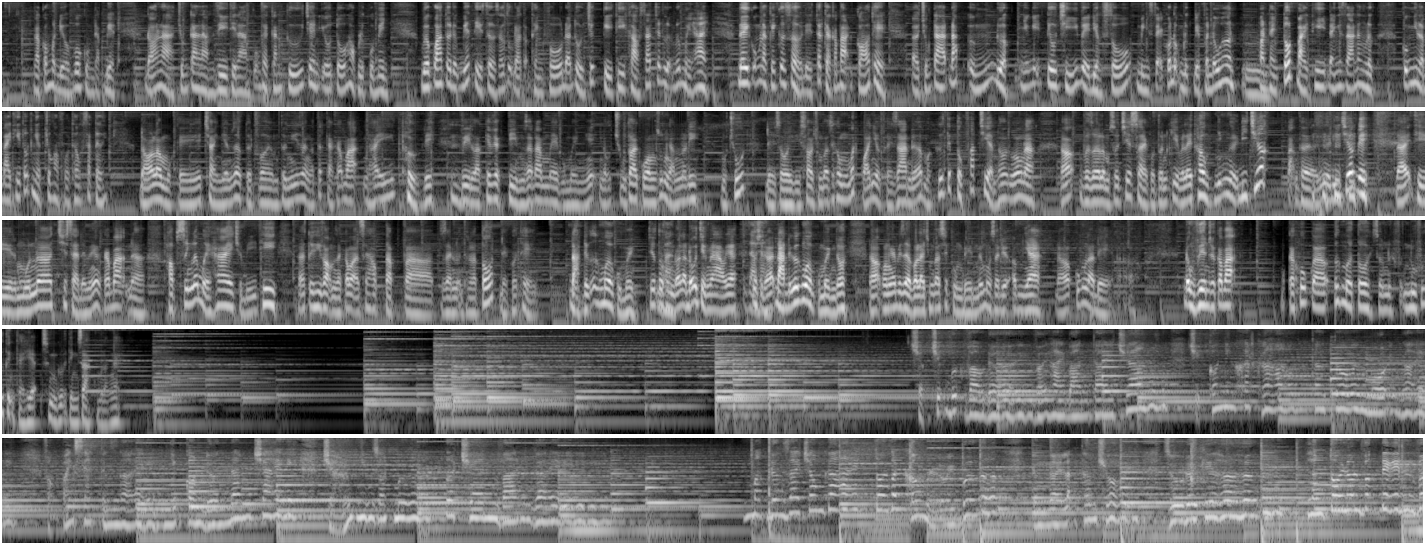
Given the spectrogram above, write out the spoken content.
và có một điều vô cùng đặc biệt đó là chúng ta làm gì thì làm cũng phải căn cứ trên yếu tố học lực của mình. Vừa qua tôi được biết thì Sở Giáo dục Đào tạo thành phố đã tổ chức kỳ thi khảo sát chất lượng lớp 12. Đây cũng là cái cơ sở để tất cả các bạn có thể uh, chúng ta đáp ứng được những cái tiêu chí về điểm số, mình sẽ có động lực để phấn đấu hơn, ừ. hoàn thành tốt bài thi đánh giá năng lực cũng như là bài thi tốt nghiệp trung học phổ thông sắp tới đó là một cái trải nghiệm rất là tuyệt vời mà tôi nghĩ rằng là tất cả các bạn hãy thử đi. Ừ. vì là cái việc tìm ra đam mê của mình ấy nó chúng ta cố gắng rút ngắn nó đi một chút để rồi thì sau chúng ta sẽ không mất quá nhiều thời gian nữa mà cứ tiếp tục phát triển thôi đúng không nào? Đó vừa rồi là một số chia sẻ của Tuấn Kỳ và Lê Thông những người đi trước. Tạm thời là những người đi trước đi. Đấy thì muốn uh, chia sẻ đến với các bạn uh, học sinh lớp 12 chuẩn bị thi uh, tôi hy vọng rằng các bạn sẽ học tập và rèn luyện thật là tốt để có thể đạt được ước mơ của mình. Chứ tôi vâng. không nói là đỗ trường nào nha. Dạ tôi chỉ vâng. nói đạt được ước mơ của mình thôi. Đó còn ngay bây giờ có lẽ chúng ta sẽ cùng đến với một giai điệu âm nhạc. Đó cũng là để uh, động viên cho các bạn. Một ca khúc uh, ước mơ tôi do nu phước thịnh thể hiện. Xin mời quý vị tính giả cùng lắng nghe Chữ bước vào đời với hai bàn tay trắng. Chỉ có những khát khao theo tôi mỗi ngày. Vòng bánh xe từng ngày những con đường nắng cháy. Chờ những giọt mưa ướt trên vai gầy. Mặc đường dài trong gai, tôi vẫn không lùi bước. Từng ngày lặng thầm trôi, dù đời kia hờ hững, lòng tôi luôn vững tin vươn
